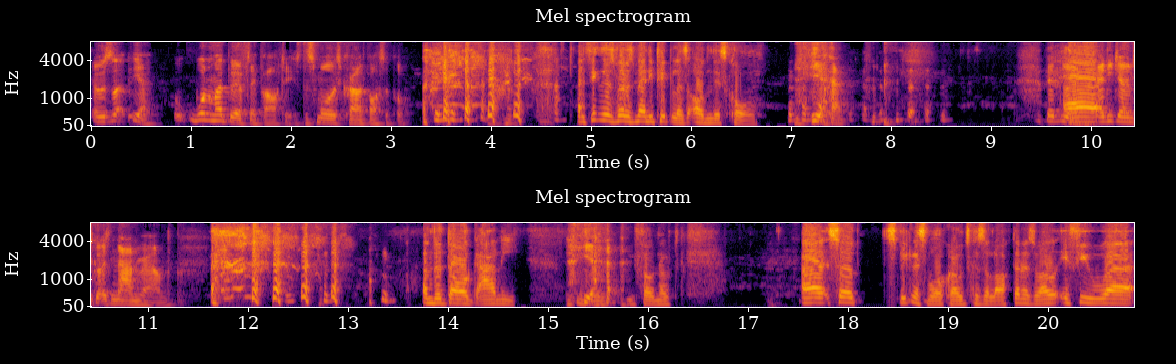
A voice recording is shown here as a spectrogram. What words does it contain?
it? It was like, yeah, one of my birthday parties, the smallest crowd possible. I think there's about as many people as on this call. yeah. Then, yeah, Uh, Eddie Jones got his nan round. and the dog Annie. Yeah. you found out. Uh, so speaking of small crowds because of lockdown as well, if you uh,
